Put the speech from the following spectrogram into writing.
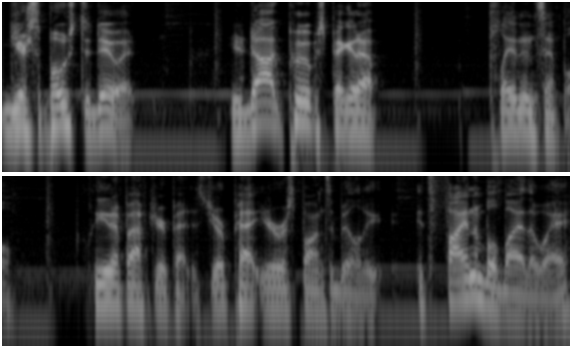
You're supposed to do it. Your dog poops, pick it up. Plain and simple. Clean up after your pet. It's your pet, your responsibility. It's finable, by the way.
